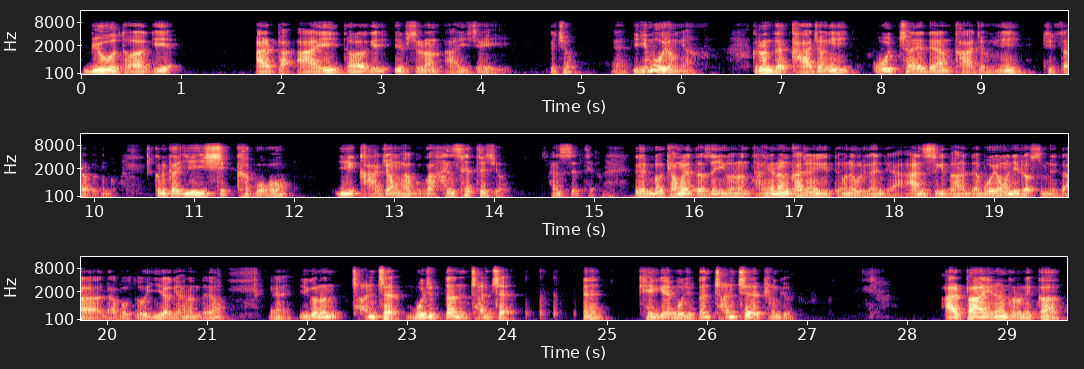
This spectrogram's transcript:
뮤 더하기 알파 i 더하기 입실론 ij 그렇죠? 예, 이게 모형이야. 그런데 가정이 오차에 대한 가정이 뒤따라오는 거. 그러니까 이 식하고 이 가정하고가 한 세트죠. 한 세트야. 뭐 경우에 따라서 이거는 당연한 가정이기 때문에 우리가 이제 안 쓰기도 하는데 모형은 이렇습니다. 라고도 이야기하는데요. 예, 이거는 전체 모집단 전체 예? K개 모집단 전체 평균. 알파 i는 그러니까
